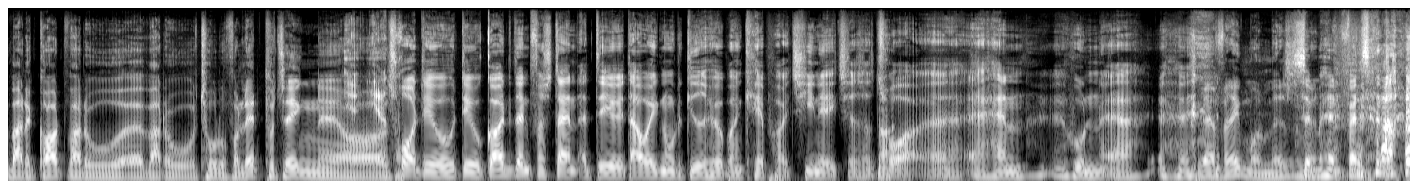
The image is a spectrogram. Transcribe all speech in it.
Var det godt? Var du, øh, var du, tog du for let på tingene? Og... Jeg tror, det er, jo, det er jo godt i den forstand, at det er, jo- der er jo ikke nogen, der gider høre på en kæphøj teenager, så jeg tror, øh, at han, hun er I hvert fald ikke Morten Messerschmidt. simpelthen fantastisk.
